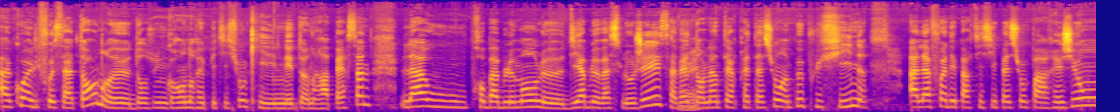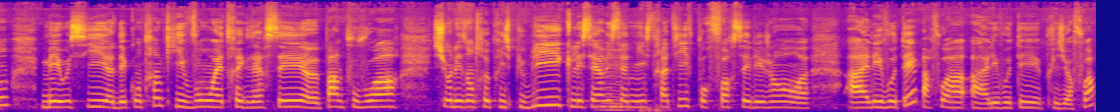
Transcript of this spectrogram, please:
à quoi il faut s'attendre dans une grande répétition qui n'étonnera personne. Là où probablement le diable va se loger, ça va être dans l'interprétation un peu plus fine à la fois des participations par région, mais aussi euh, des contraintes qui vont être exercées euh, par le pouvoir sur les entreprises publiques, les services mmh. administratifs pour forcer les gens euh, à aller voter, parfois à aller voter plusieurs fois.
